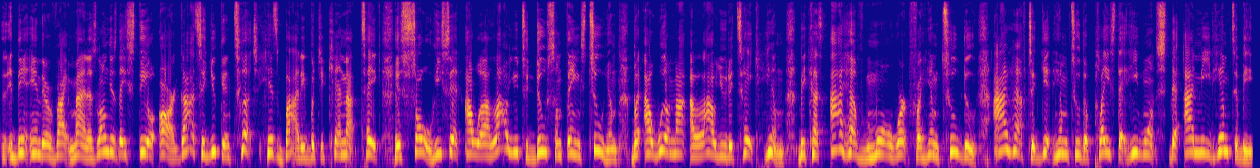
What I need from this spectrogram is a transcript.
in their right mind, as long as they still are. God said you can touch his body, but you cannot take his soul. He said, I will allow you to do some things to him, but I will not allow you to take him because I have more work for him to do. I have to get him to the place that he wants, that I need him to be,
